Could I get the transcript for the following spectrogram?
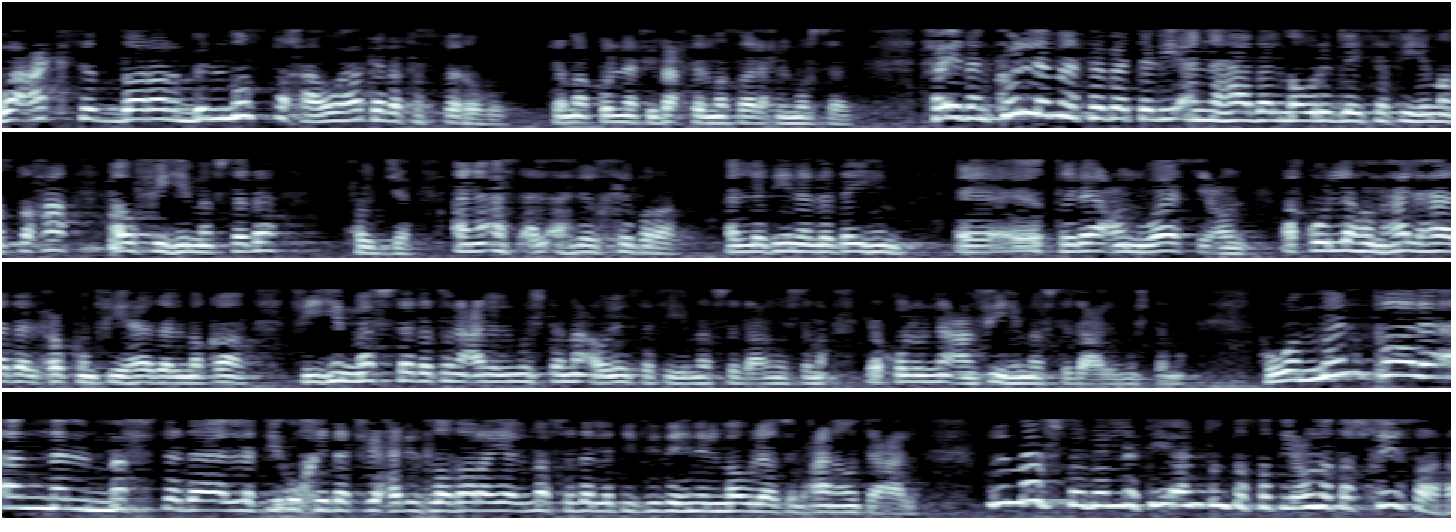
وعكس الضرر بالمصلحة وهكذا فسره كما قلنا في بحث المصالح المرسلة فإذا كلما ثبت لي أن هذا المورد ليس فيه مصلحة أو فيه مفسدة حجة. أنا أسأل أهل الخبرة الذين لديهم آه، اطلاع واسع أقول لهم هل هذا الحكم في هذا المقام فيه مفسدة على المجتمع أو ليس فيه مفسدة على المجتمع؟ يقولون نعم فيه مفسدة على المجتمع. هو من قال أن المفسدة التي أخذت في حديث لضرر هي المفسدة التي في ذهن المولى سبحانه وتعالى؟ المفسدة التي أنتم تستطيعون تشخيصها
